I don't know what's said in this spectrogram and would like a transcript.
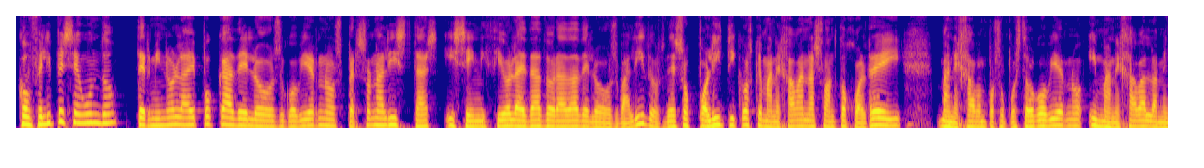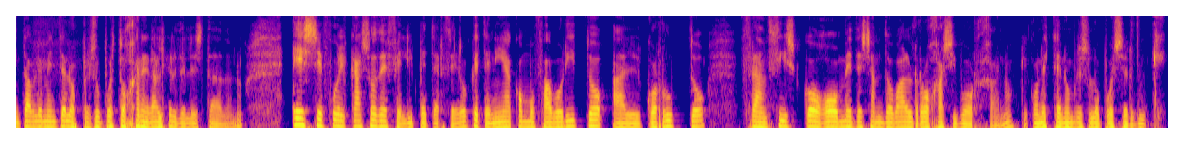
Con Felipe II terminó la época de los gobiernos personalistas y se inició la edad dorada de los válidos, de esos políticos que manejaban a su antojo al rey, manejaban por supuesto el gobierno y manejaban lamentablemente los presupuestos generales del Estado. Ese fue el caso de Felipe III, que tenía como favorito al corrupto Francisco Gómez de Sandoval Rojas y Borja, ¿no? que con este nombre solo puede ser duque,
